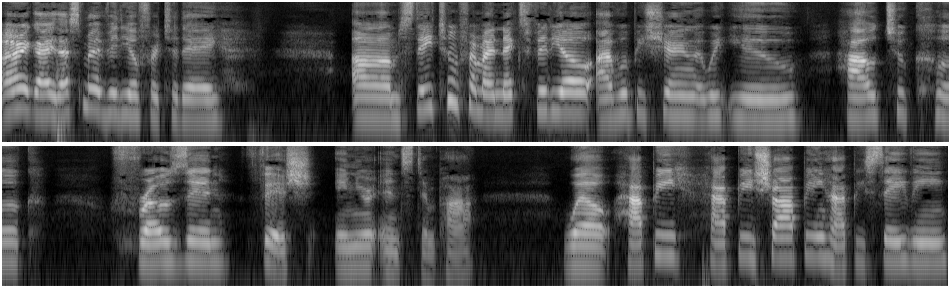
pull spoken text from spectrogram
Alright guys, that's my video for today. Um, stay tuned for my next video. I will be sharing with you how to cook frozen fish in your Instant Pot. Well, happy, happy shopping, happy saving,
